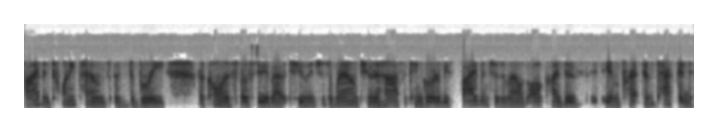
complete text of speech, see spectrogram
five and twenty pounds of debris. Our colon is supposed to be about two inches around, two and a half. It can grow to be five inches around with all kinds of impre- impacted,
